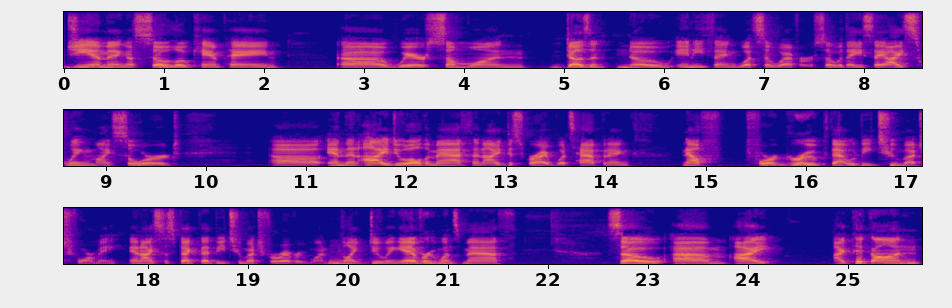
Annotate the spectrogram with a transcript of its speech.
GMing a solo campaign uh, where someone doesn't know anything whatsoever. So they say, I swing my sword, uh, and then I do all the math and I describe what's happening. Now, f- for a group, that would be too much for me. And I suspect that'd be too much for everyone, Mm. like doing everyone's math. So um, I I pick on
